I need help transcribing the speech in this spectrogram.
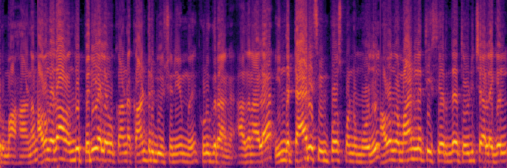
ஒரு மாகாணம். அவங்க தான் வந்து பெரிய அளவுக்கான கான்ட்ரிபியூஷனையும் கொடுக்குறாங்க. அதனால இந்த டாரிஃப் இம்போஸ் பண்ணும்போது அவங்க மாநிலத்தை சேர்ந்த தொழிற்சாலைகள்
